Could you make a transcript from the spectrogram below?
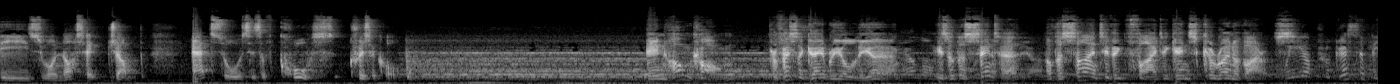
the zoonotic jump at source is, of course, critical. In Hong Kong, Professor Gabriel Leung is at the center of the scientific fight against coronavirus. We are progressively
